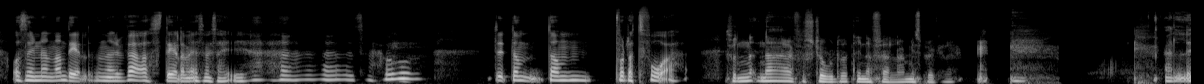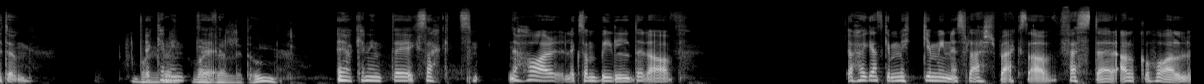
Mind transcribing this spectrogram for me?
Och så en annan del, en nervös del av mig som är så här, yes, oh. de, de, de båda två. Så när förstod du att dina föräldrar missbrukade? väldigt ung. Var jag kan väl, inte, var väldigt ung? Jag kan inte exakt. Jag har liksom bilder av... Jag har ganska mycket minnesflashbacks av fester, alkohol,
